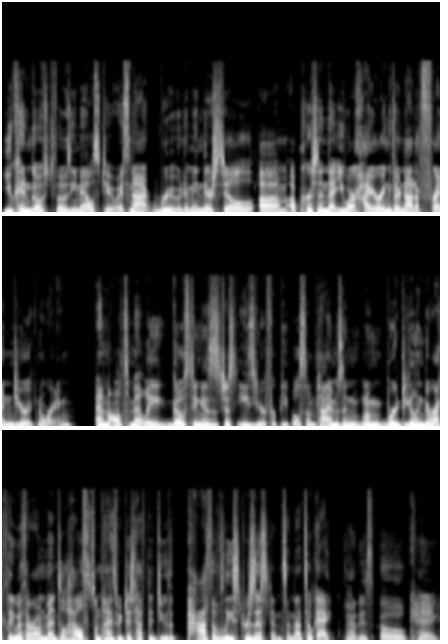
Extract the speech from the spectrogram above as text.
You can ghost those emails too. It's not rude. I mean, they're still um, a person that you are hiring, they're not a friend you're ignoring. And ultimately, ghosting is just easier for people sometimes. And when we're dealing directly with our own mental health, sometimes we just have to do the path of least resistance, and that's okay. That is okay.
